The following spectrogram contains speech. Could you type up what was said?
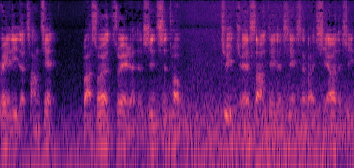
锐利的长剑，把所有罪人的心刺透。拒绝上帝的心是块邪恶的心，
